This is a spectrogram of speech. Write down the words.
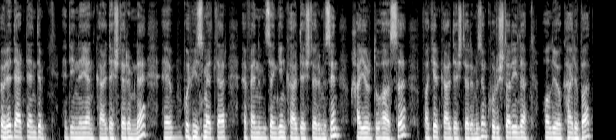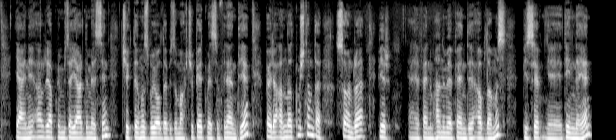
böyle dertlendim e, dinleyen kardeşlerimle. E, bu hizmetler efendim zengin kardeşlerimizin hayır duası, fakir kardeşlerimizin kuruşlarıyla oluyor galiba. Yani Rabbimize yardım etsin, çıktığımız bu yolda bizi mahcup etmesin filan diye böyle anlatmıştım da sonra bir e, efendim hanımefendi ablamız bizi e, dinleyen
